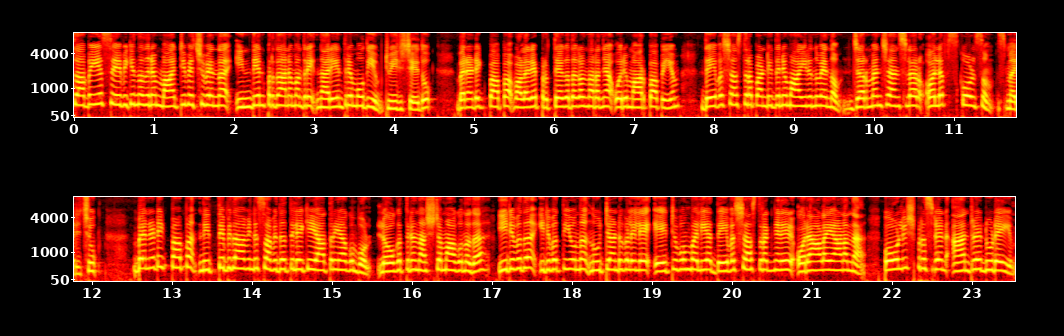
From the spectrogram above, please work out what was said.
സഭയെ സേവിക്കുന്നതിനും മാറ്റിവെച്ചുവെന്ന് ഇന്ത്യൻ പ്രധാനമന്ത്രി നരേന്ദ്രമോദിയും ട്വീറ്റ് ചെയ്തു. ബെനഡിക്ട് പാപ്പ വളരെ പ്രത്യേകതകൾ നിറഞ്ഞ ഒരു മാർപ്പാപ്പയും ദൈവശാസ്ത്ര പണ്ഡിതനുമായിരുന്നുവെന്നും ജർമ്മൻ ചാൻസലർ ഒലഫ് സ്കോൾസും സ്മരിച്ചു. ബെനഡിക്ട് പാപ്പ നിത്യപിതാവിന്റെ സവിധത്തിലേക്ക് യാത്രയാകുമ്പോൾ ലോകത്തിന് നഷ്ടമാകുന്നത് ഇരുപത് ഇരുപത്തിയൊന്ന് നൂറ്റാണ്ടുകളിലെ ഏറ്റവും വലിയ ദൈവശാസ്ത്രജ്ഞരിൽ ഒരാളെയാണെന്ന് പോളിഷ് പ്രസിഡന്റ് ആൻഡ്രേ ഡുഡേയും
